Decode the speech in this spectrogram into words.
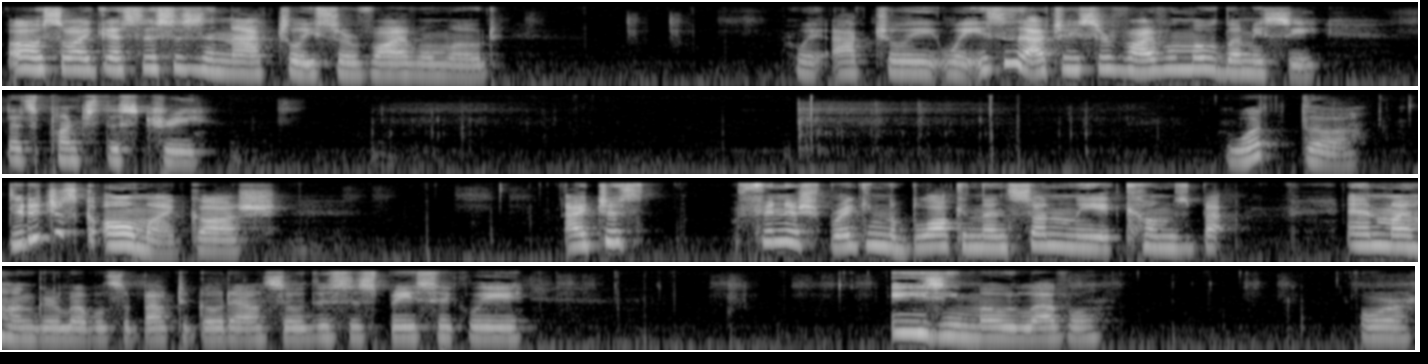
Oh, so I guess this isn't actually survival mode. Wait, actually, wait, is this actually survival mode? Let me see. Let's punch this tree. What the? Did it just, oh my gosh. I just finished breaking the block and then suddenly it comes back. And my hunger level's about to go down, so this is basically easy mode level. Or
